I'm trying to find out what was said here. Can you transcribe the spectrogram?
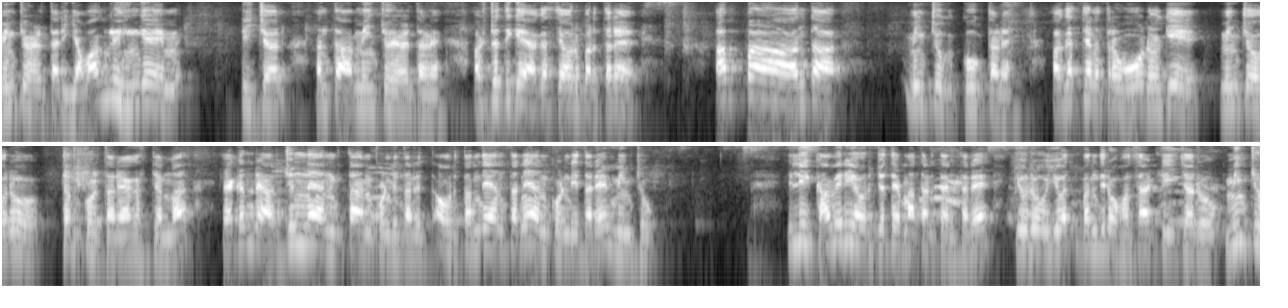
ಮಿಂಚು ಹೇಳ್ತಾರೆ, ಯಾವಾಗಲೂ ಹೀಗೆ ಟೀಚರ್ ಅಂತ ಮಿಂಚು ಹೇಳ್ತಾಳೆ. ಅಷ್ಟೊತ್ತಿಗೆ ಅಗಸ್ತ್ಯ ಅವರು ಬರ್ತಾರೆ, ಅಪ್ಪ ಅಂತ ಮಿಂಚು ಕೂಗ್ತಾಳೆ. ಅಗಸ್ತ್ಯನ ಹತ್ರ ಓಡೋಗಿ ಮಿಂಚು ಅವರು ತಬ್ಕೊಳ್ತಾರೆ ಅಗಸ್ತ್ಯನ ಯಾಕಂದರೆ ಅರ್ಜುನ್ನೇ ಅಂತ ಅಂದ್ಕೊಂಡಿದ್ದಾರೆ ಅವ್ರ ತಂದೆ ಅಂತಲೇ ಅಂದ್ಕೊಂಡಿದ್ದಾರೆ ಮಿಂಚು. ಇಲ್ಲಿ ಕಾವೇರಿ ಅವ್ರ ಜೊತೆ ಮಾತಾಡ್ತಾ ಇರ್ತಾರೆ. ಇವರು ಇವತ್ತು ಬಂದಿರೋ ಹೊಸ ಟೀಚರು ಮಿಂಚು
